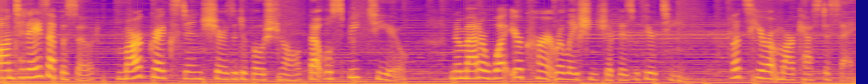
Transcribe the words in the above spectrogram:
On today's episode, Mark Gregston shares a devotional that will speak to you no matter what your current relationship is with your teen. Let's hear what Mark has to say.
